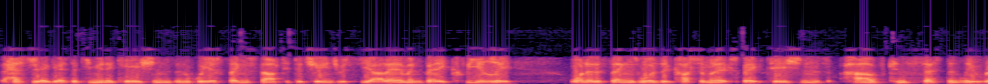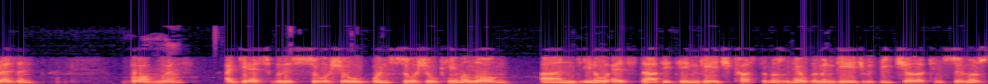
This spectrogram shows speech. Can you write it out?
the history, I guess, of communications and where things started to change with CRM, and very clearly, one of the things was that customer expectations have consistently risen. But mm-hmm. with, I guess with the social, when social came along and, you know, it started to engage customers and help them engage with each other, consumers,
